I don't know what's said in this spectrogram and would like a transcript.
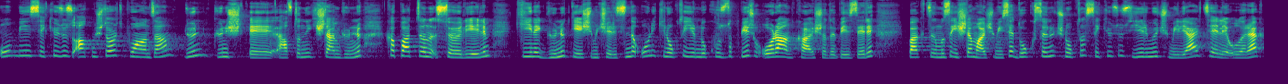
10.864 puandan dün gün e, haftanın ilk işlem gününü kapattığını söyleyelim ki yine günlük değişim içerisinde 12.29'luk bir oran karşıladı bizleri. Baktığımızda işlem hacmi ise 93.823 milyar TL olarak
